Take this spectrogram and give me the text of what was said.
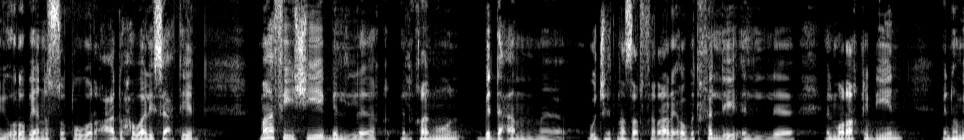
يقروا بين السطور قعدوا حوالي ساعتين ما في شيء بال- بالقانون بدعم وجهة نظر فيراري أو بتخلي ال- المراقبين إنهم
